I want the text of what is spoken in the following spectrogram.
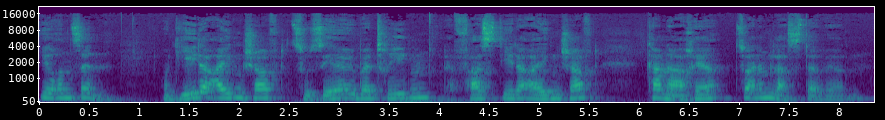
ihren Sinn. Und jede Eigenschaft, zu sehr übertrieben oder fast jede Eigenschaft, kann nachher zu einem Laster werden.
